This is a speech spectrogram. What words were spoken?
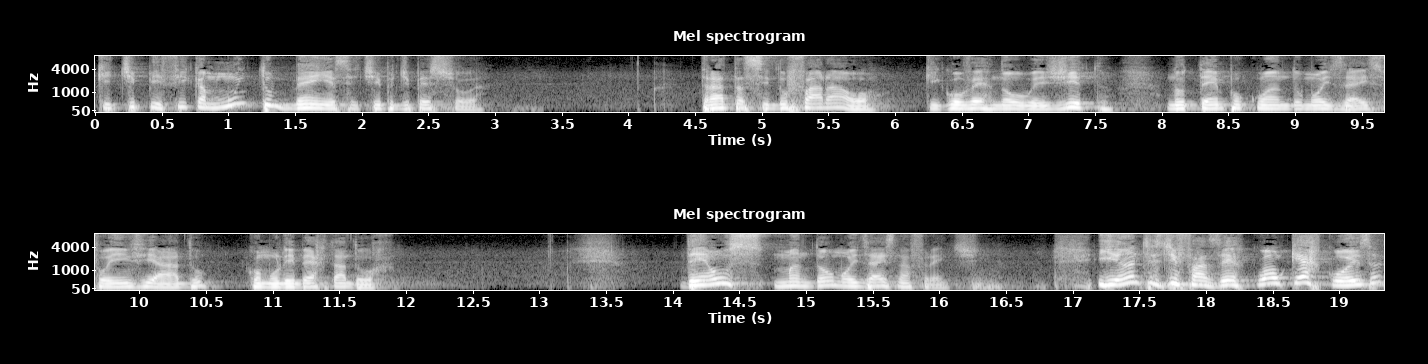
que tipifica muito bem esse tipo de pessoa. Trata-se do Faraó, que governou o Egito no tempo quando Moisés foi enviado como libertador. Deus mandou Moisés na frente. E antes de fazer qualquer coisa,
